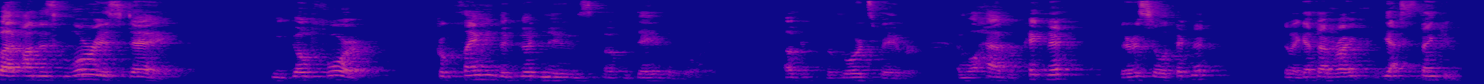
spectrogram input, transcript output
But on this glorious day, we go forth proclaiming the good news of the day of the Lord, of the Lord's favor. And we'll have a picnic There is still a picnic? Did I get that right? Yes, thank you.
